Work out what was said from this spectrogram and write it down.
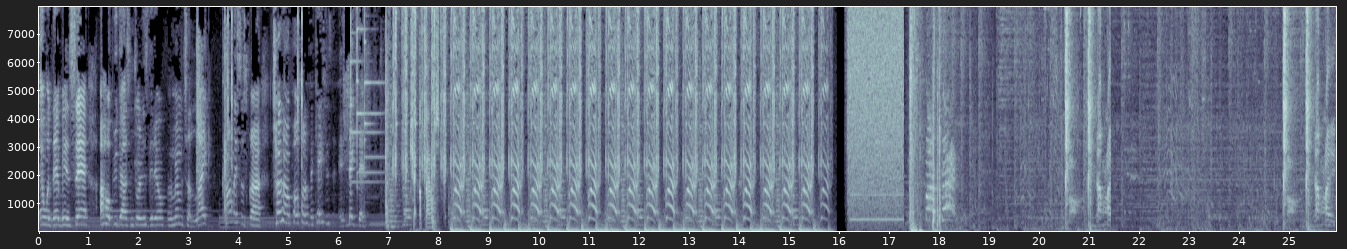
And with that being said, I hope you guys enjoyed this video. Remember to like, comment, subscribe, turn on post notifications, and shake that. Check a That right.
